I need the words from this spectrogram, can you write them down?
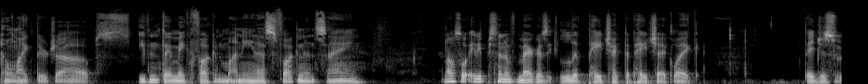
don't like their jobs, even if they make fucking money. That's fucking insane. And also, eighty percent of Americans live paycheck to paycheck. Like they just a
